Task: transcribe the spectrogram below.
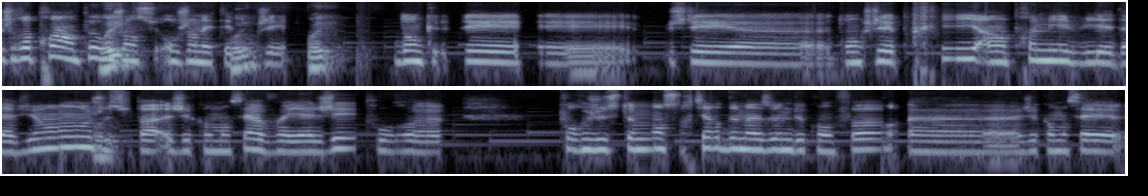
je, reprends un peu où j'en étais. Donc, j'ai donc, j'ai euh, donc j'ai pris un premier billet d'avion. Je suis pas, j'ai commencé à voyager pour euh, pour justement sortir de ma zone de confort. Euh, j'ai commencé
